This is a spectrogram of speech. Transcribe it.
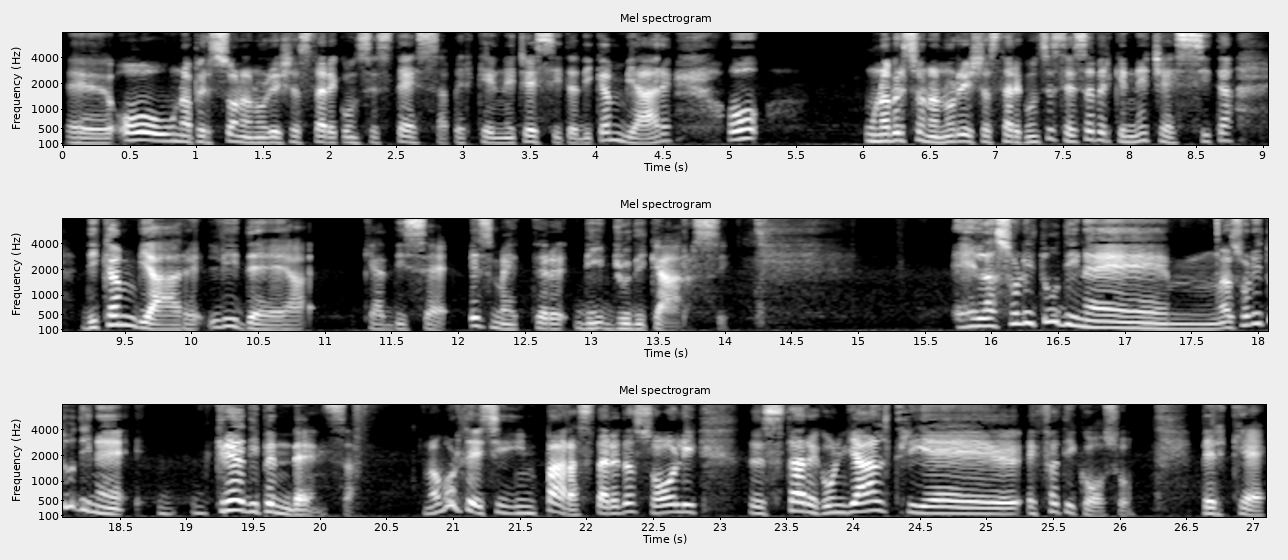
eh, o una persona non riesce a stare con se stessa perché necessita di cambiare o una persona non riesce a stare con se stessa perché necessita di cambiare l'idea che ha di sé e smettere di giudicarsi. E la solitudine, la solitudine crea dipendenza una volta che si impara a stare da soli, eh, stare con gli altri è, è faticoso. Perché?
